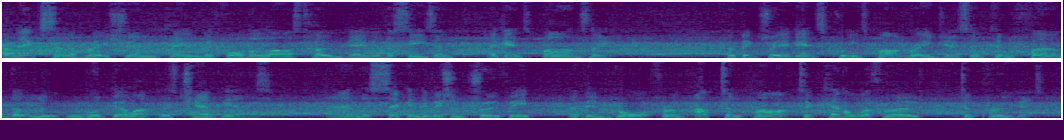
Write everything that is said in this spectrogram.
The next celebration came before the last home game of the season against Barnsley. The victory against Queen's Park Rangers had confirmed that Luton would go up as champions. And the second division trophy had been brought from Upton Park to Kenilworth Road to prove it.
